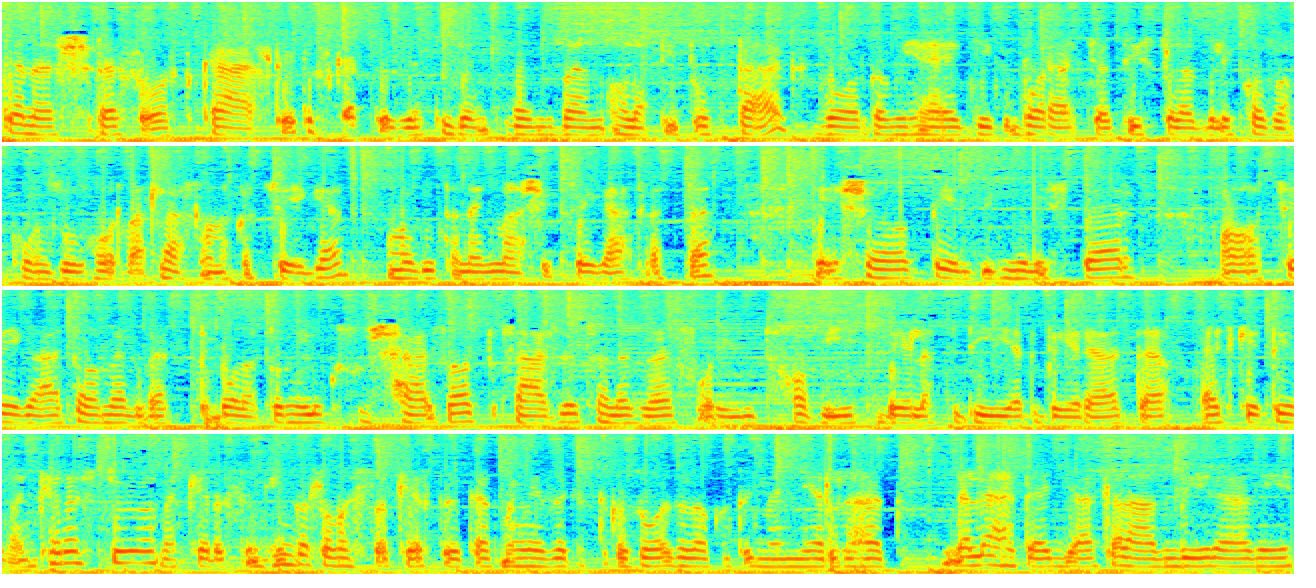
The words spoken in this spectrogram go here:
Tenes Resort Kft. Ezt 2019-ben alapították. Varga Mihály egyik barátja, tiszteletbeli kazakonzul Horváth Lászlónak a cége, majd utána egy másik cég átvette, és a pénzügyminiszter a cég által megvett balatoni luxusházat 150 ezer forint havi bérleti díjat bérelte egy-két éven keresztül. Megkérdeztünk ingatlanos szakértőket, megnézegettük az oldalakat, hogy mennyire lehet, de lehet egyáltalán bérelni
